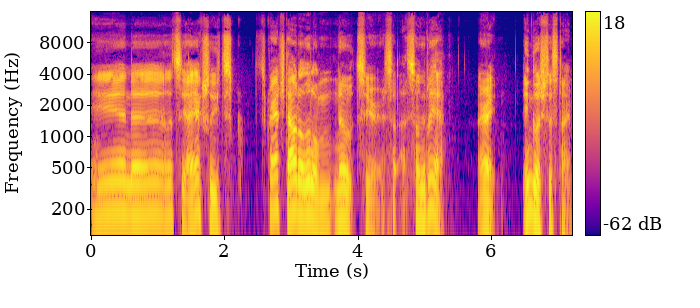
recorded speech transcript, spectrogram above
And uh, let's see. I actually sc- scratched out a little notes here. So, so yeah. All right. English this time.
